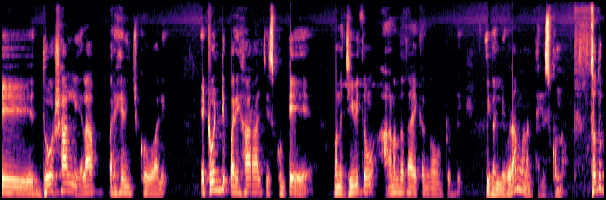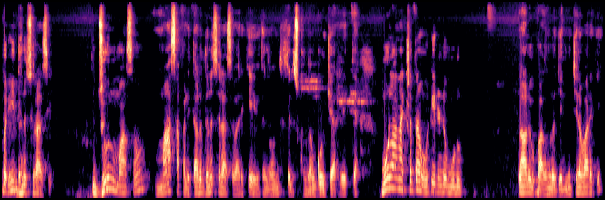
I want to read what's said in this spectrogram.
ఈ దోషాలని ఎలా పరిహరించుకోవాలి? ఎటువంటి పరిహారాలు తీసుకుంటే మన జీవితం ఆనందదాయకంగా ఉంటుంది? ఇవన్నీ కూడా మనం తెలుసుకుందాం. తదుపరి ధనుసు రాశి. జూన్ మాసం మాస ఫలితాలు ధనుసు రాశి వారికి ఏ విధంగా ఉందో తెలుసుకుందాం. గోచార రీత్యా మూలా నక్షత్రం ఒకటి రెండు మూడు నాలుగు పాదంలో జన్మించిన వారికి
